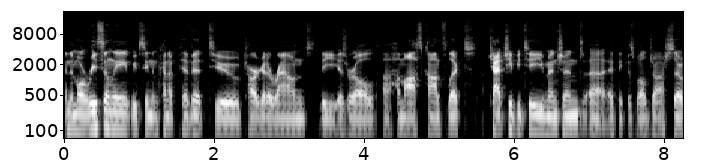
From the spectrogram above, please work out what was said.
And then more recently, we've seen them kind of pivot to target around the Israel uh, Hamas conflict. ChatGPT, you mentioned, uh, I think as well, Josh. So,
